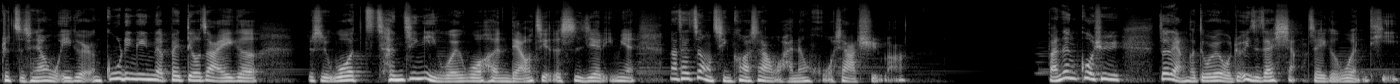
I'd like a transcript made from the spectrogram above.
就只剩下我一个人孤零零的被丢在一个。就是我曾经以为我很了解的世界里面，那在这种情况下，我还能活下去吗？反正过去这两个多月，我就一直在想这个问题。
